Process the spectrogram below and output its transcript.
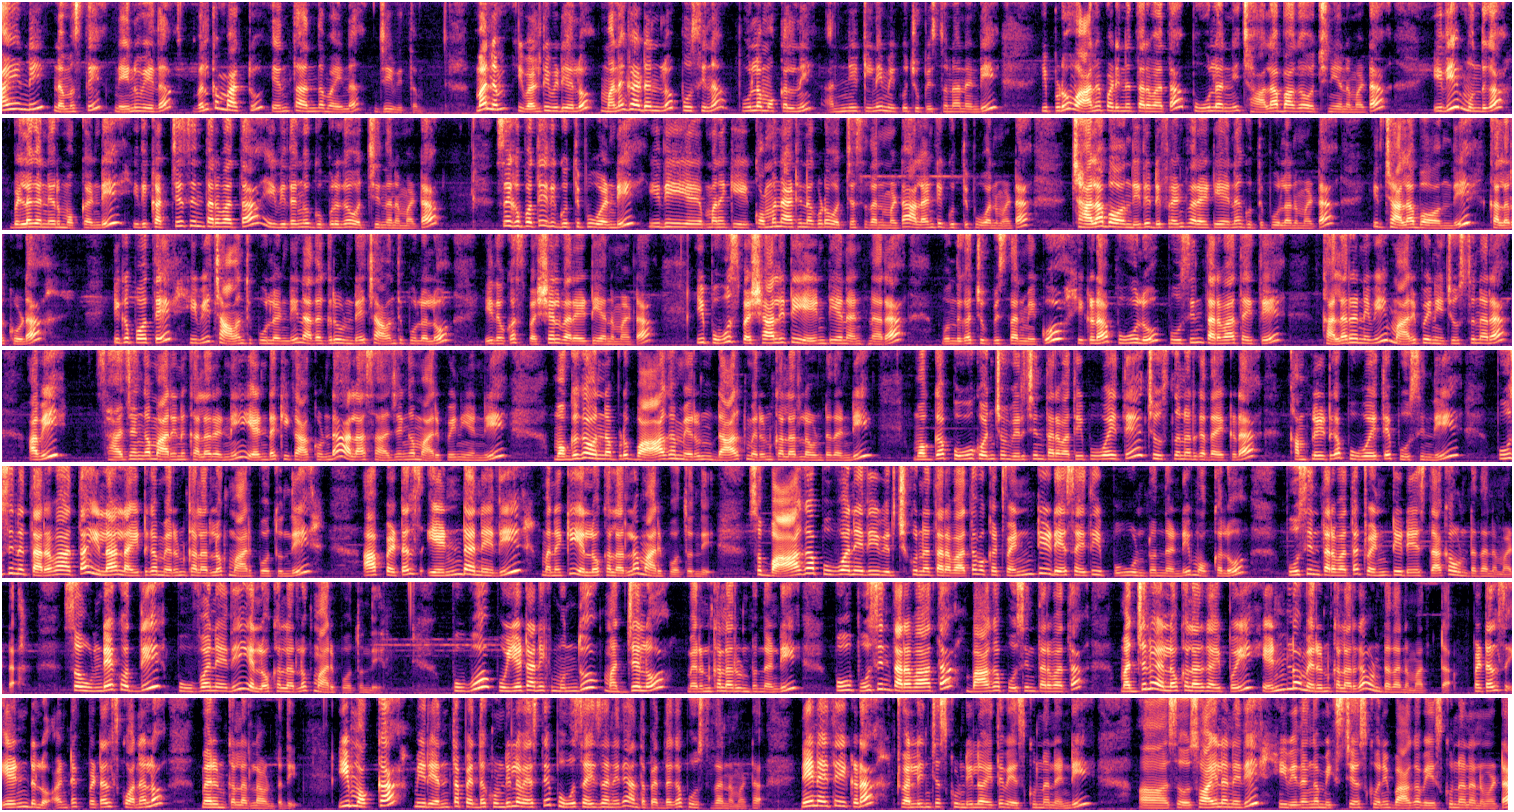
Hi అండి నమస్తే నేను వేద. వెల్కమ్ బ్యాక్ టు ఎంత అందమైన జీవితం. మనం ఇవాళ వీడియోలో మన గార్డెన్లో పూసిన పూల మొక్కల్ని అన్నిటిని మీకు చూపిస్తున్నానండి. ఇప్పుడు వాన పడిన తర్వాత పూలన్నీ చాలా బాగా వచ్చినాయి అన్నమాట. ఇది ముందుగా బిళ్ళగన్నేరు మొక్క అండి. ఇది కట్ చేసిన తర్వాత ఈ విధంగా గుబురుగా వచ్చిందనమాట సో ఇకపోతే ఇది గుత్తి పువ్వు అండి. ఇది మనకి కొమ్మ నాటినా కూడా వచ్చేస్తుంది అనమాట అలాంటి గుత్తి పువ్వు అనమాట చాలా బాగుంది. ఇది డిఫరెంట్ వెరైటీ అయిన గుత్తి పువ్వులు అనమాట ఇది చాలా బాగుంది కలర్ కూడా. ఇకపోతే ఇవి చామంతి పూలండి. నా దగ్గర ఉండే చామంతి పూలలో ఇది ఒక స్పెషల్ వెరైటీ అనమాట ఈ పువ్వు స్పెషాలిటీ ఏంటి అని అంటున్నారా? ముందుగా చూపిస్తాను మీకు. ఇక్కడ పువ్వులు పూసిన తర్వాత అయితే కలర్ అనేవి మారిపోయినాయి. చూస్తున్నారా? అవి సహజంగా మారిన కలర్ అండి. ఎండకి కాకుండా అలా సహజంగా మారిపోయినాయండి. మొగ్గగా ఉన్నప్పుడు బాగా మెరూన్ డార్క్ మెరూన్ కలర్లో ఉంటుందండి. మొగ్గ పువ్వు కొంచెం విరిచిన తర్వాత ఈ పువ్వు అయితే చూస్తున్నారు కదా ఇక్కడ. కంప్లీట్గా పువ్వు అయితే పూసింది. పూసిన తర్వాత ఇలా లైట్గా మెరూన్ కలర్లోకి మారిపోతుంది. ఆ పెటల్స్ ఎండ్ అనేది మనకి ఎల్లో కలర్లో మారిపోతుంది. సో బాగా పువ్వు అనేది విరుచుకున్న తర్వాత ఒక ట్వంటీ డేస్ అయితే ఈ పువ్వు ఉంటుందండి మొక్కలు. పూసిన తర్వాత ట్వంటీ డేస్ దాకా ఉంటుందన్నమాట. సో ఉండే కొద్దీ పువ్వు అనేది ఎల్లో కలర్లోకి మారిపోతుంది. పువ్వు పూయటానికి ముందు మధ్యలో మెరూన్ కలర్ ఉంటుందండి. పువ్వు పూసిన తర్వాత బాగా పూసిన తర్వాత మధ్యలో ఎల్లో కలర్గా అయిపోయి ఎండ్లో మెరూన్ కలర్గా ఉంటుంది అన్నమాట పెటల్స్ ఎండ్లో అంటే పెటల్స్ కొనలో మెరూన్ కలర్లా ఉంటుంది. ఈ మొక్క మీరు ఎంత పెద్ద కుండీలో వేస్తే పువ్వు సైజ్ అనేది అంత పెద్దగా పూస్తుంది అన్నమాట నేనైతే ఇక్కడ ట్వెల్వ్ ఇంచెస్ కుండీలో అయితే వేసుకున్నానండి. సో సాయిల్ అనేది ఈ విధంగా మిక్స్ చేసుకొని బాగా వేసుకున్నాను అనమాట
